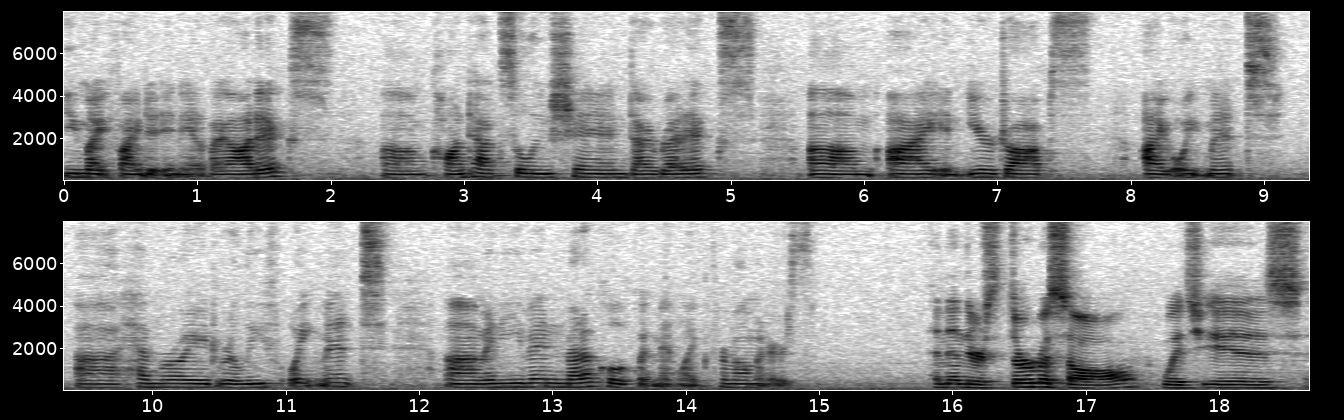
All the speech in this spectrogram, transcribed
you might find it in antibiotics, um, contact solution, diuretics, um, eye and ear drops, eye ointment, uh, hemorrhoid relief ointment, um, and even medical equipment like thermometers. and then there's thimerosal which is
